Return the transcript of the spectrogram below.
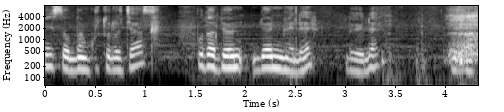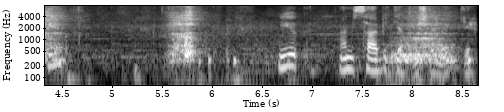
Neyse ondan kurtulacağız. Bu da dön, dönmeli böyle. Niye? Hani sabit yapmış demek ki.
